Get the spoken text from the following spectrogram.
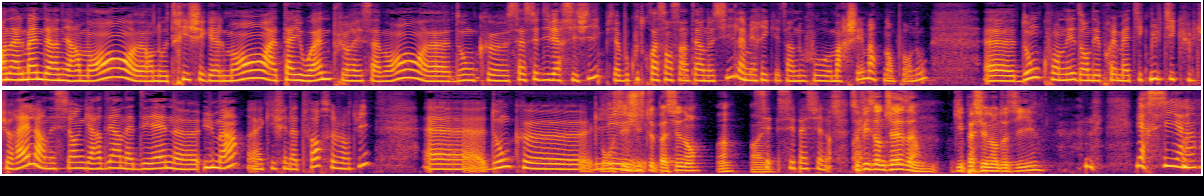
en Allemagne dernièrement, euh, en Autriche également, à Taïwan plus récemment. Euh, donc euh, ça se diversifie. Puis il y a beaucoup de croissance interne aussi. L'Amérique est un nouveau marché maintenant pour nous. donc on est dans des problématiques multiculturelles en essayant de garder un ADN humain qui fait notre force aujourd'hui. donc bon, c'est juste passionnant. Hein c'est passionnant. Sophie Sanchez, qui est passionnante aussi. Merci Alain.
